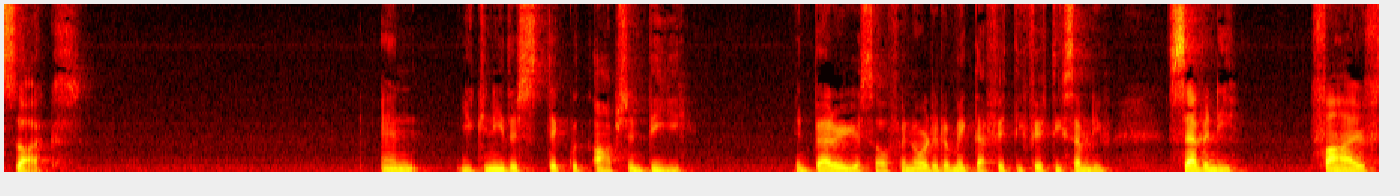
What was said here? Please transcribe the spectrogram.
sucks. And you can either stick with option B and better yourself in order to make that 50 50 70 75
